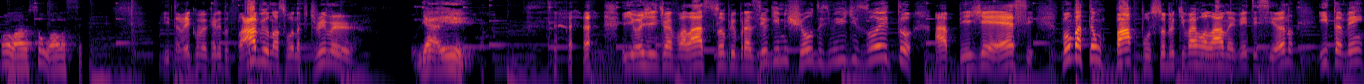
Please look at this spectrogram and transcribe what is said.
Olá, eu sou o Wallace. E também com o meu querido Fábio, nosso One Up Dreamer. E aí? e hoje a gente vai falar sobre o Brasil Game Show 2018, a BGS. Vamos bater um papo sobre o que vai rolar no evento esse ano e também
